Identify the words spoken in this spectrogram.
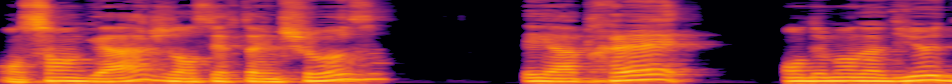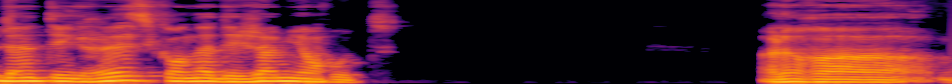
on s'engage dans certaines choses, et après, on demande à Dieu d'intégrer ce qu'on a déjà mis en route. Alors, euh,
